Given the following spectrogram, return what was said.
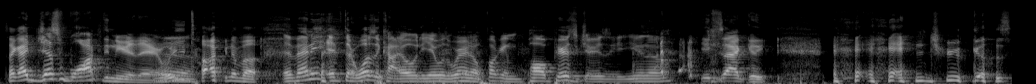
It's like, I just walked near there. What are you talking about? If any, if there was a coyote, it was wearing a fucking Paul Pierce jersey. You know. exactly. Andrew goes,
